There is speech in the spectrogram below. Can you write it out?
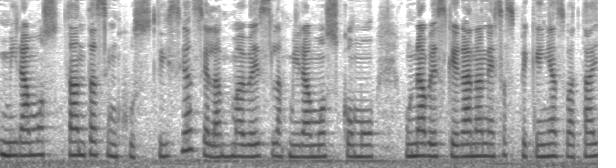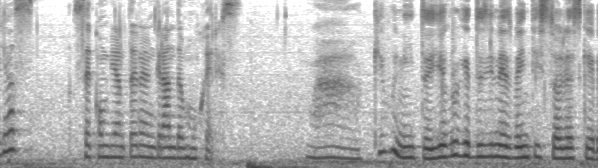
Miramos tantas injusticias y a la misma vez las miramos como una vez que ganan esas pequeñas batallas, se convierten en grandes mujeres. Wow, qué bonito. Yo creo que tú tienes 20 historias que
